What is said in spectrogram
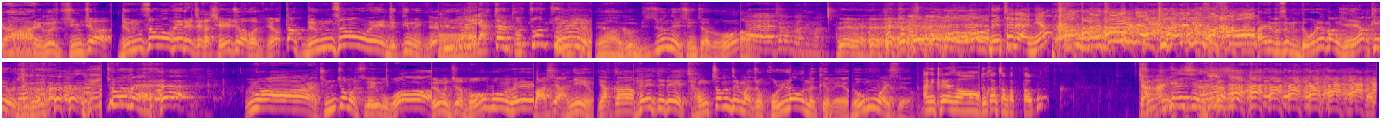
야, 이거 진짜 능성어회를 제가 제일 좋아하거든요. 딱 능성어회 느낌인데? 근데 약간 더 쫀쫀해. 야, 이거 미쳤네, 진짜로. 아, 야, 야 잠깐만 잠깐만. 왜? 내 차례 아니야? 난내 차례인 줄 기다리고 있었어. 아니, 무슨 노래방 예약해요, 지금. 초밥! 우와 진짜 맛있다 이거 와 여러분 진짜 먹어본 회 맛이 아니에요 약간 회들의 장점들만 좀 골라온 느낌이에요 너무 맛있어요 아니, 그래서 누가 잡았다고? 자, 한 잔씩, 한 잔씩.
